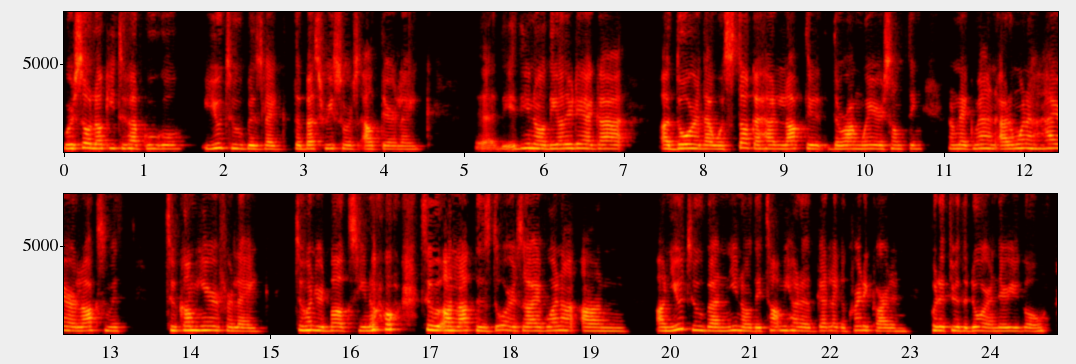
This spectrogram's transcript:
we're so lucky to have Google. YouTube is like the best resource out there. Like, uh, you know, the other day I got a door that was stuck. I had locked it the wrong way or something. I'm like, man, I don't want to hire a locksmith to come here for like 200 bucks, you know, to unlock this door. So I went on, on on YouTube and you know they taught me how to get like a credit card and put it through the door and there you go.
